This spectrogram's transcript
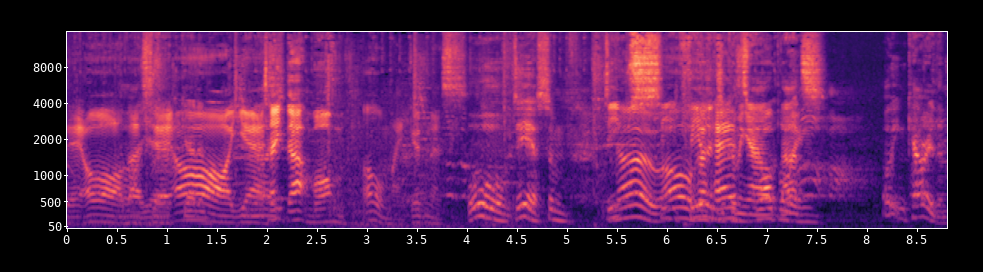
That's it. Oh, ah, that's yeah, it. Oh, yeah. Take that, mom. Oh my goodness. Oh dear, some deep No, sea oh, feelings are head's coming out. wobbling. That's... Oh, you can carry them.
